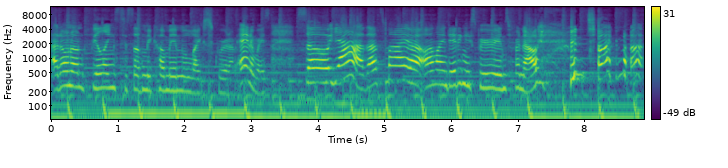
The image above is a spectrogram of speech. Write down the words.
I don't want feelings to suddenly come in like screw it up. Anyways, so yeah, that's my uh, online dating experience for now in China.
